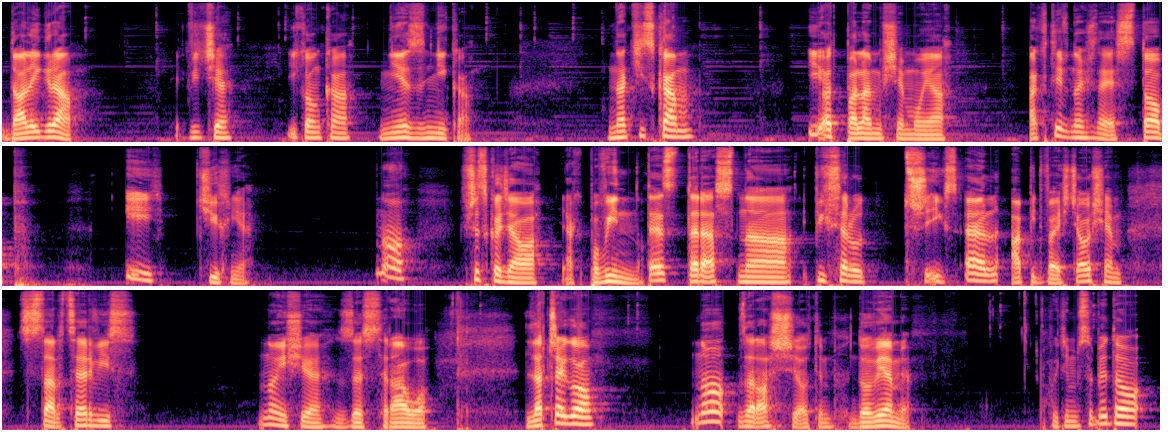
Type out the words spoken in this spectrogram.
Dalej gra. Jak widzicie, ikonka nie znika. Naciskam i odpala mi się moja aktywność, daje stop i cichnie. No, wszystko działa jak powinno. Test teraz na Pixelu 3XL, API 28, Start Service. No i się zesrało. Dlaczego? No, zaraz się o tym dowiemy. Wchodzimy sobie do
